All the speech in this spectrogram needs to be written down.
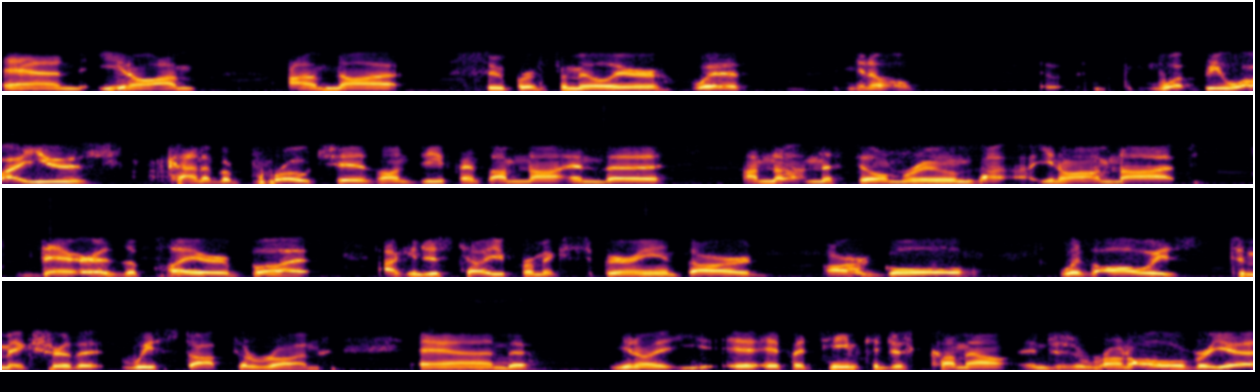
And you know, I'm I'm not super familiar with you know what BYU's kind of approach is on defense. I'm not in the I'm not in the film rooms. I, you know, I'm not there as a player, but I can just tell you from experience, our our goal was always to make sure that we stop the run. And you know, if a team can just come out and just run all over you,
